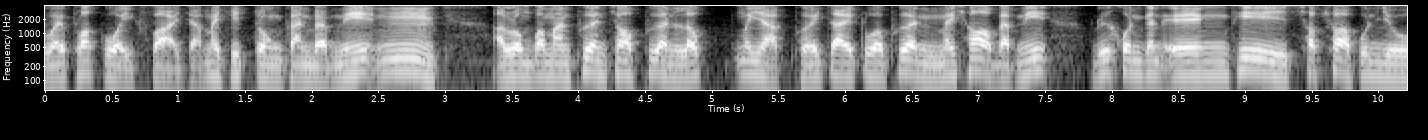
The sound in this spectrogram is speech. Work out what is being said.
ไว้เพราะกลัวอีกฝ่ายจะไม่คิดตรงกันแบบนี้ อืมอารมณ์ประมาณเพื่อนชอบเพื่อนแล้ว ไม่อยากเผยใจกลัวเพื่อนไม่ชอบแบบนี้ หรือคนกันเองที่ชอบชอบคุณอยู่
